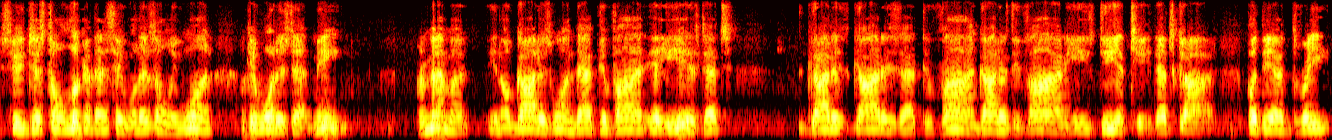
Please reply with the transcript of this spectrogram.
So you just don't look at that and say, well, there's only one. Okay, what does that mean? Remember, you know, God is one, that divine, yeah, he is. That's God is God is that divine. God is divine. He's deity. That's God. But there are three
